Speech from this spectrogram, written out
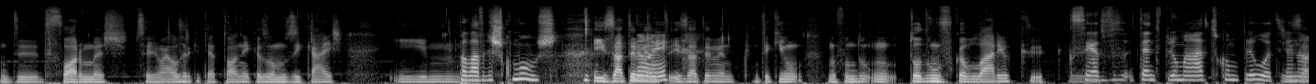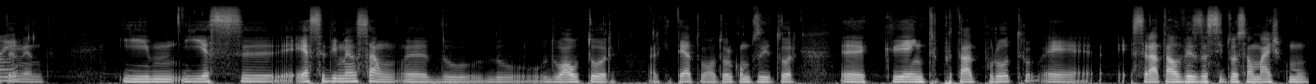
de, de, formas, sejam elas arquitetónicas ou musicais. E, hum, Palavras comuns. Exatamente, é? exatamente. Portanto, aqui, um, no fundo, um, todo um vocabulário que, que... que, serve tanto para uma arte como para outra, exatamente. não é? Exatamente. E, hum, e esse, essa dimensão uh, do, do, do autor, arquiteto, autor-compositor, uh, que é interpretado por outro, é, será talvez a situação mais comum.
